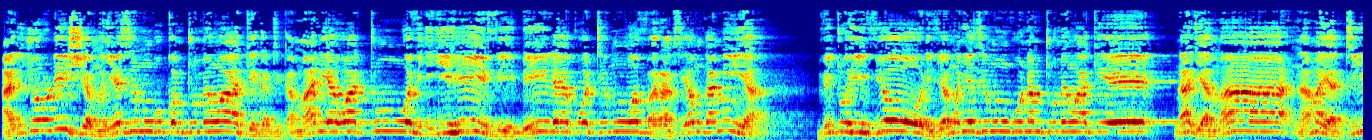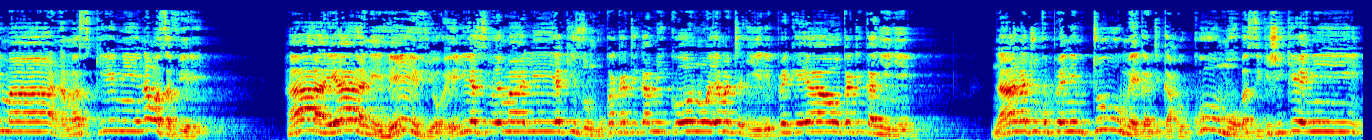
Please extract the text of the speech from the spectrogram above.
Alichorudisha Mwenyezi Mungu kwa mtume wake katika mali ya watu wa vijiji hivi bila ya kuwatimua farasi au ngamia. Vitu hivyo ni vya Mwenyezi Mungu na mtume wake na jamaa na mayatima na maskini na wasafiri. Haya ni hivyo ili asiwe mali yakizunguka katika mikono ya matajiri peke yao katika nyinyi. Na anachukupeni mtume katika hukumu basi kishikeni.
